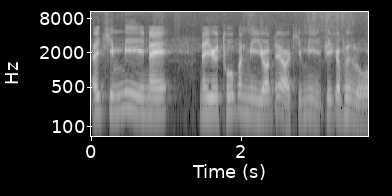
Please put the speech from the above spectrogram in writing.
ไอ้คิมมี่ในใน YouTube มันมียศด้วยเหรอคิมมี่ พี่ก็เพิ่งรู้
